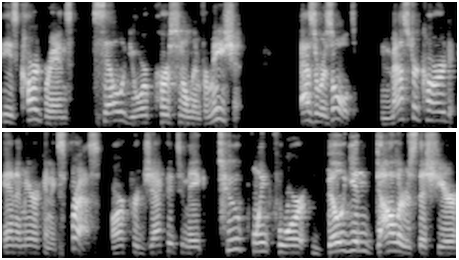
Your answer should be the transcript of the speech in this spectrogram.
these card brands sell your personal information. As a result, MasterCard and American Express are projected to make $2.4 billion this year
